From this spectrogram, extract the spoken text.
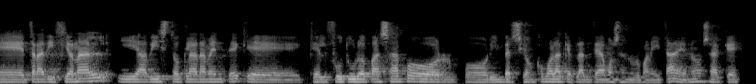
eh, tradicional y ha visto claramente que, el futuro pasa por, inversión como la que planteamos en Urbanitae, ¿no? O sea que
